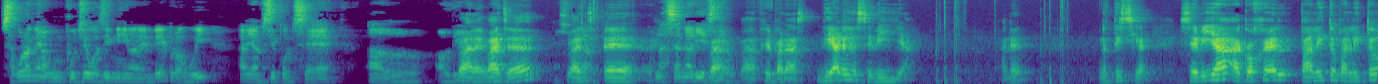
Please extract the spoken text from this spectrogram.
segurament algun potser ho has dit mínimament bé, però avui aviam si pot ser el, el dia. vale, vaig, eh? Així Vaig. que- Eh, L'escenari és va, teu. va, fliparàs. Diario de Sevilla. ¿Vale? Noticia. Sevilla acoge el Palito Palito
